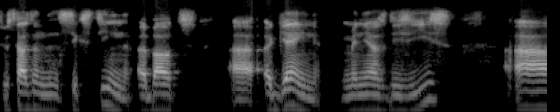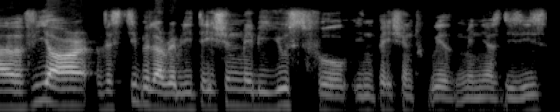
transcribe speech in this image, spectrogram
2016, about, uh, again, Meniere's disease, uh, VR vestibular rehabilitation may be useful in patients with Meniere's disease,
